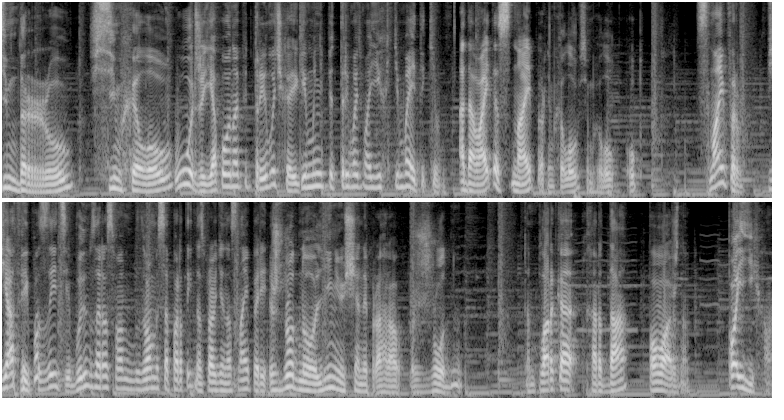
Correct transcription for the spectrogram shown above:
Всім здоров, всім хеллоу. Отже, я повна підтримочка, який мені підтримать моїх тімейтиків. А давайте снайпер. Всім хеллоу, всім хеллоу. Оп. Снайпер п'ятої позиції. Будемо зараз вам, з вами сапартити. Насправді на снайпері жодного лінію ще не програв. Жодну. Тампларка харда поважна. Поїхали!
